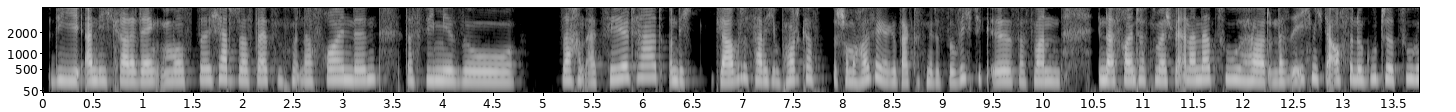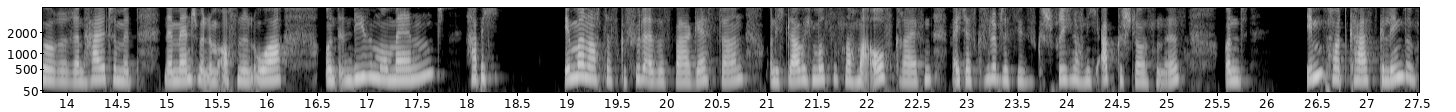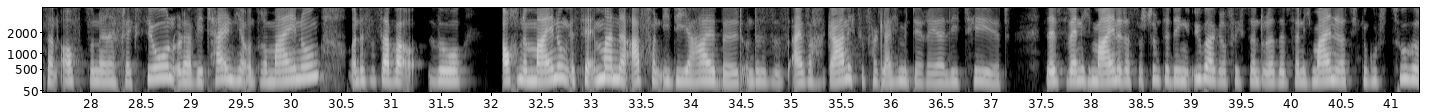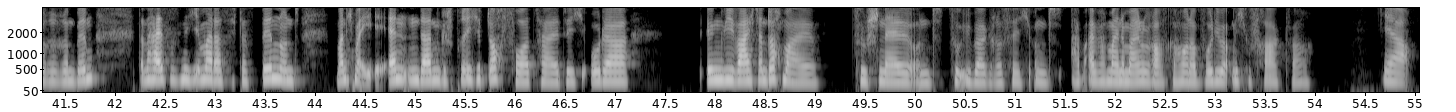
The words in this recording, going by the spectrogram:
die, an die ich gerade denken musste. Ich hatte das letztens mit einer Freundin, dass sie mir so Sachen erzählt hat. Und ich glaube, das habe ich im Podcast schon mal häufiger gesagt, dass mir das so wichtig ist, dass man in der Freundschaft zum Beispiel einander zuhört und dass ich mich da auch für eine gute Zuhörerin halte mit einem Menschen mit einem offenen Ohr. Und in diesem Moment habe ich immer noch das Gefühl, also es war gestern und ich glaube, ich muss das nochmal aufgreifen, weil ich das Gefühl habe, dass dieses Gespräch noch nicht abgeschlossen ist. Und im Podcast gelingt uns dann oft so eine Reflexion oder wir teilen hier unsere Meinung und es ist aber so, auch eine Meinung ist ja immer eine Art von Idealbild und es ist einfach gar nicht zu vergleichen mit der Realität. Selbst wenn ich meine, dass bestimmte Dinge übergriffig sind oder selbst wenn ich meine, dass ich eine gute Zuhörerin bin, dann heißt es nicht immer, dass ich das bin und manchmal enden dann Gespräche doch vorzeitig oder irgendwie war ich dann doch mal zu schnell und zu übergriffig und habe einfach meine Meinung rausgehauen, obwohl die überhaupt nicht gefragt war. Ja,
